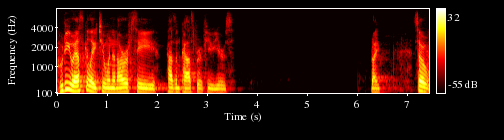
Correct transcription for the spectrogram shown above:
Who do you escalate to when an RFC hasn't passed for a few years? Right? So,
